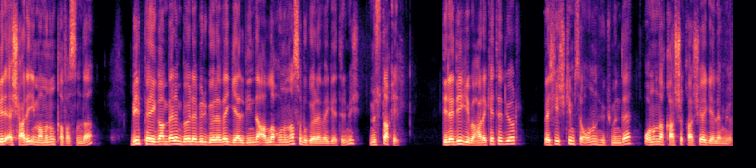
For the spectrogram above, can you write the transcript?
bir eşari imamının kafasında bir peygamberin böyle bir göreve geldiğinde Allah onu nasıl bu göreve getirmiş? Müstakil. Dilediği gibi hareket ediyor ve hiç kimse onun hükmünde onunla karşı karşıya gelemiyor.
